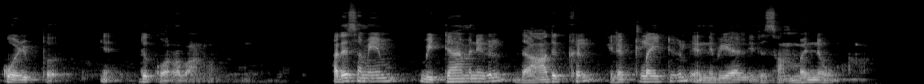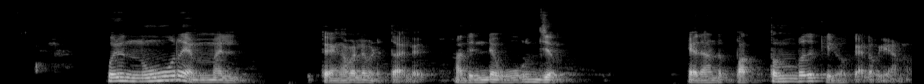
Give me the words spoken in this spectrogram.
കൊഴുപ്പ് ഇത് കുറവാണ്. അതേസമയം വിറ്റാമിനുകൾ ധാതുക്കൾ ഇലക്ട്രലൈറ്റുകൾ എന്നിവയാൽ ഇത് സമ്പന്നവുമാണ്. ഒരു നൂറ് എം എൽ തേങ്ങാവെള്ളം എടുത്താൽ അതിന്റെ ഊർജം ഏതാണ്ട് പത്തൊമ്പത് കിലോ കാലറിയാണ്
